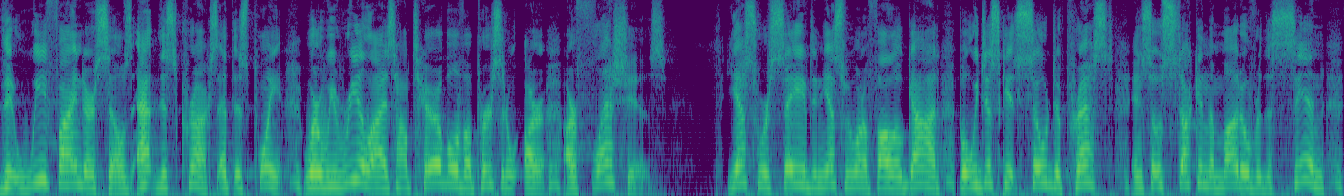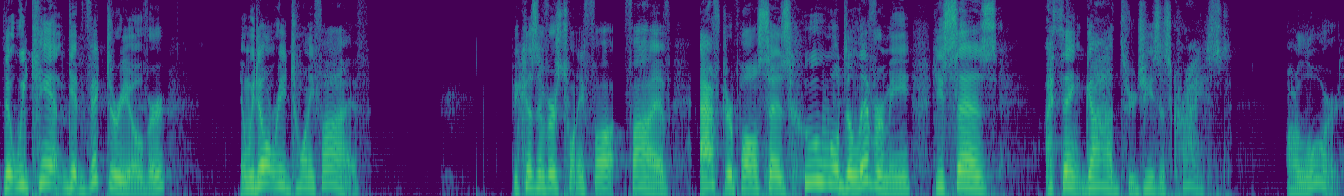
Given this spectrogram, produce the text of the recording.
that we find ourselves at this crux, at this point where we realize how terrible of a person our, our flesh is. Yes, we're saved, and yes, we want to follow God, but we just get so depressed and so stuck in the mud over the sin that we can't get victory over, and we don't read 25. Because in verse 25, after Paul says, Who will deliver me? he says, I thank God through Jesus Christ, our Lord.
